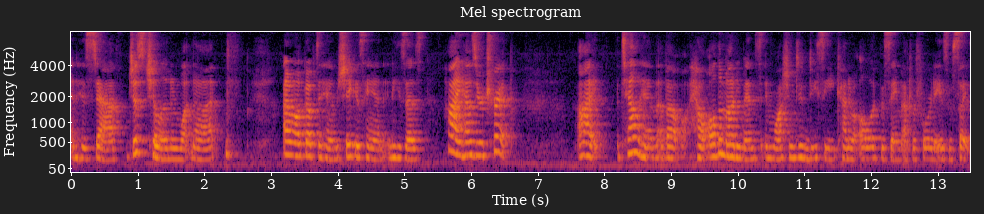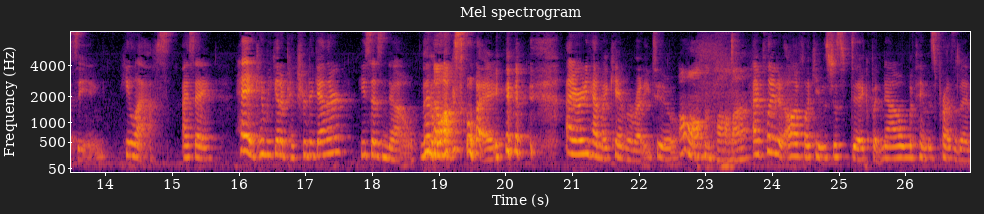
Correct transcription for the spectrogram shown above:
and his staff, just chilling and whatnot. I walk up to him, shake his hand, and he says, Hi, how's your trip? I tell him about how all the monuments in Washington, D.C. kind of all look the same after four days of sightseeing. He laughs. I say, Hey, can we get a picture together? He says no, then walks away. I already had my camera ready too. Oh, Obama. I played it off like he was just dick, but now with him as president,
